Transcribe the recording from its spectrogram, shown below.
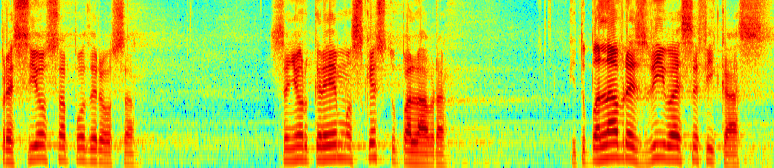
preciosa, poderosa. Señor, creemos que es tu palabra. Y tu palabra es viva, es eficaz,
